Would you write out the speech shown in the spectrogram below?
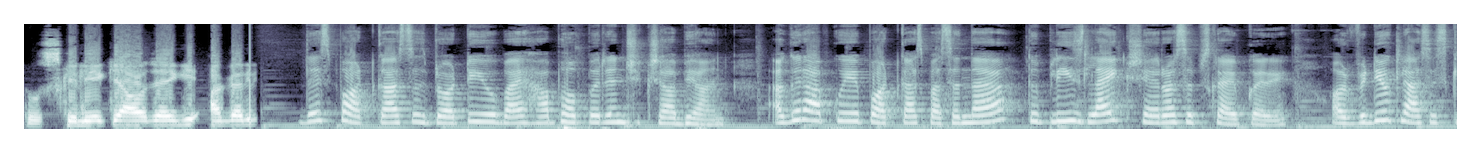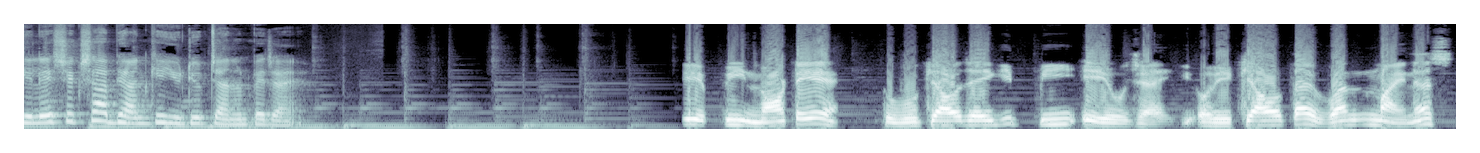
तो उसके लिए क्या हो जाएगी? अगर this podcast is brought you by Hub Hopper शिक्षा अभियान अगर आपको ये पॉडकास्ट पसंद आया तो प्लीज़ लाइक शेयर और सब्सक्राइब करें और वीडियो क्लासेस के लिए शिक्षा अभियान के यूट्यूब चैनल पर जाएँ। पी नॉट ए है तो वो क्या हो जाएगी? पी ए हो जाएगी। और ये क्या होता है? One minus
